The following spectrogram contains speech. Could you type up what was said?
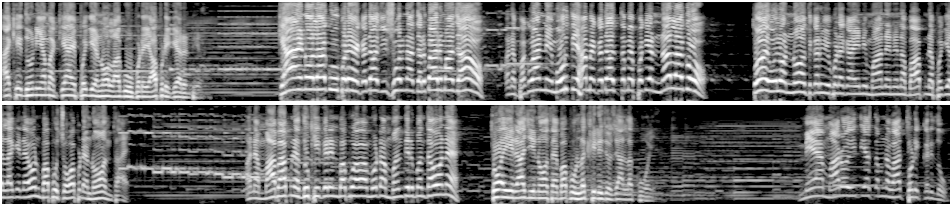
આખી દુનિયામાં ક્યાંય પગે ન લાગવું પડે આપણી ગેરંટી ક્યાંય ન લાગવું પડે. કદાચ ઈશ્વરના દરબારમાં જાઓ અને ભગવાનની મૂર્તિ સામે કદાચ તમે પગે ન લાગો. તોય ઓલો નોંધ કરવી પડે કે એની માને એના બાપને પગે લાગીને આવ્યો ને બાપુ ચોપડે નોંધ થાય. અને મા બાપને દુખી કરીને બાપુ આવા મોટા મંદિર બંધાવો ને, તો એ રાજી ન થાય. બાપુ લખી લીજો જ્યાં લખવું હોય. મેં મારો ઇતિહાસ તમને વાત થોડીક કરી દઉં.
